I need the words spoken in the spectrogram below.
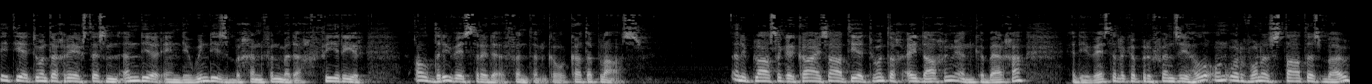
Die T20 reeks tussen Indië en die Windies begin vanmiddag 4uur. Al drie wedstryde vind in Kolkata plaas. In die plaaslike KSA T20 uitdaging in Kaberga het die Weselike provinsie hul onoorwonde status behou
